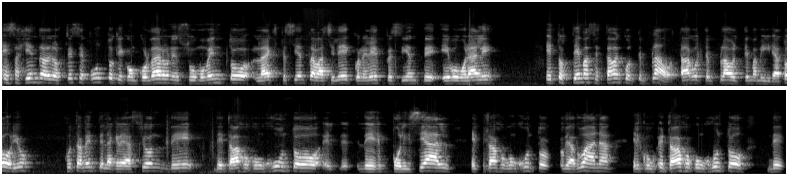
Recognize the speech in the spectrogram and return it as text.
esa agenda de los 13 puntos que concordaron en su momento la expresidenta Bachelet con el expresidente Evo Morales, estos temas estaban contemplados. Estaba contemplado el tema migratorio, justamente la creación de, trabajo conjunto de policial, el trabajo conjunto de aduana, el, trabajo conjunto de,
